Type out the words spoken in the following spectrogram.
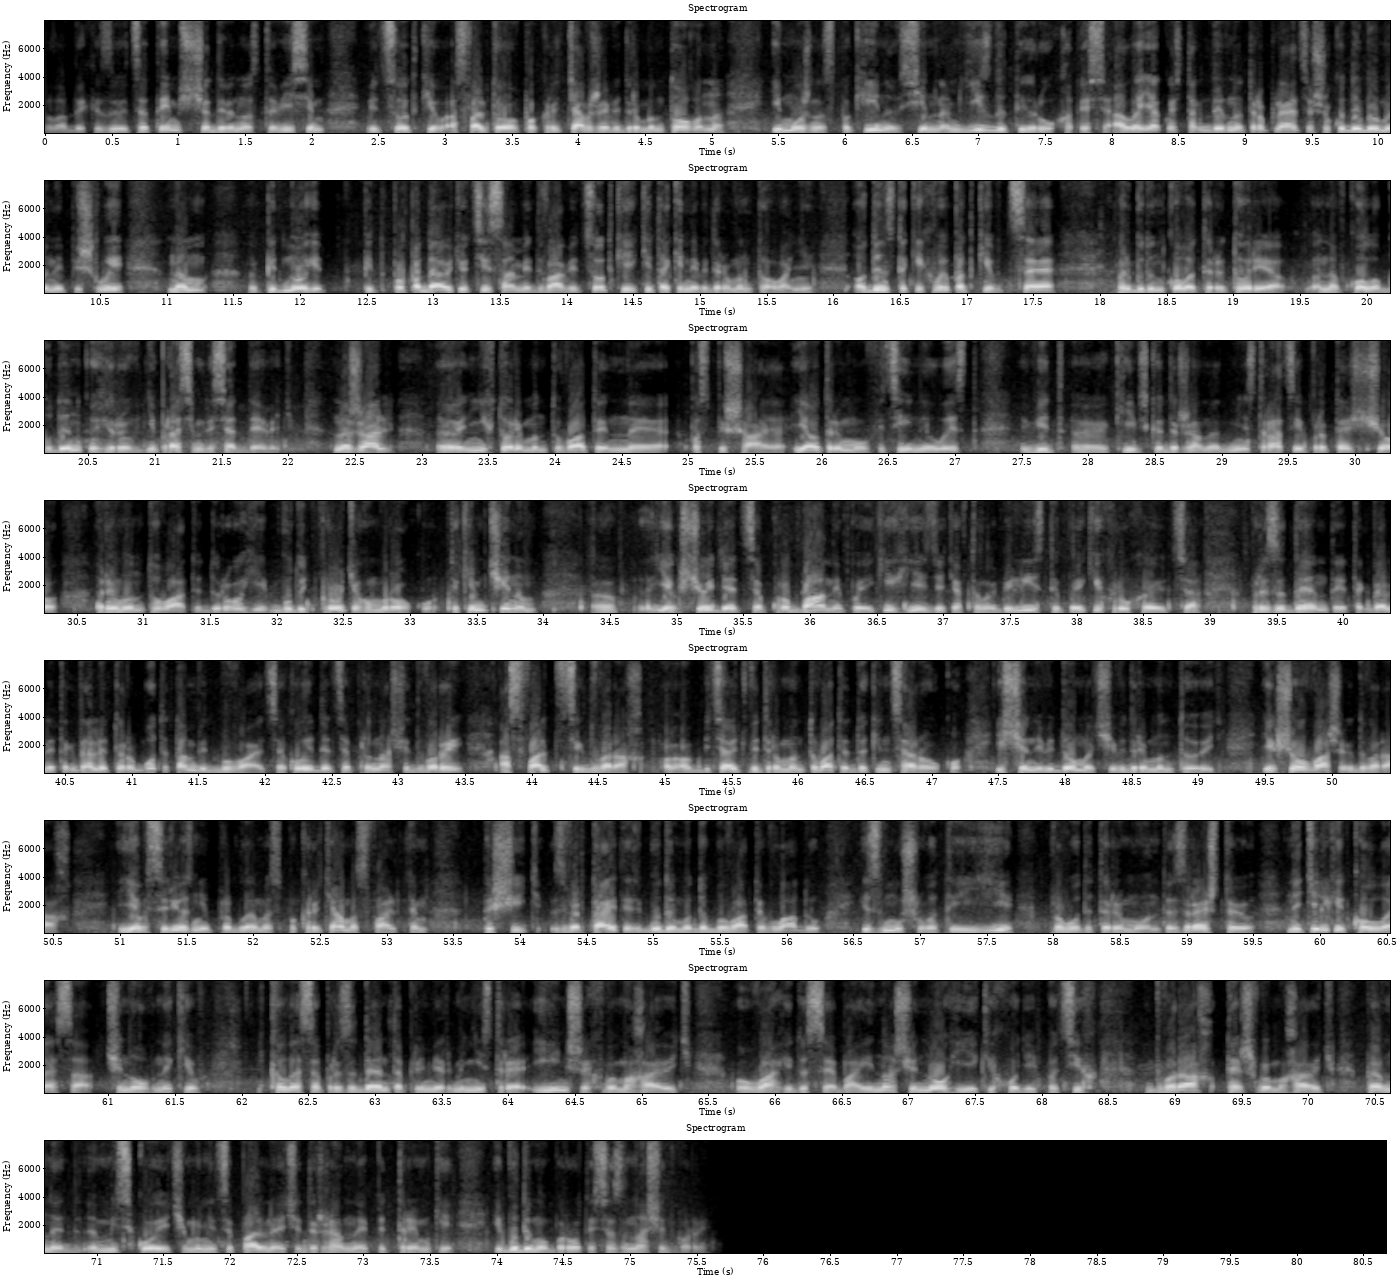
Влада хизується тим, що 98% асфальтового покриття вже відремонтовано і можна спокійно всім нам їздити і рухатися. Але якось так дивно трапляється, що куди би ми не пішли, нам під ноги під попадають оці самі 2%, які так і не відремонтовані. Один з таких випадків це прибудинкова територія навколо будинку Героїв Дніпра 79. На жаль, е, ніхто ремонтувати не поспішає. Я отримав офіційний лист від е, Київської державної адміністрації про те, що ремонтувати дороги будуть протягом року. Таким чином, е, якщо йдеться про бани, по яких їздять автомобілісти, по яких рухаються президенти і так далі, і так далі, то роботи там відбуваються. Коли йдеться про наші двори, асфальт в цих дворах обіцяють відремонтувати до кінця року. І ще невідомо, чи відремонтують. Якщо у ваших дворах є серйозні проблеми з покриттям асфальтним, пишіть, звертайтесь, будемо добивати владу і змушувати її проводити ремонти. Зрештою, не тільки колеса чиновників, колеса президента, прем'єр-міністра і інших вимагають уваги до себе, а і наші ноги, які ходять по цих дворах, теж вимагають певної міської чи муніципальної чи державної підтримки. І будемо боротися за наші двори.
